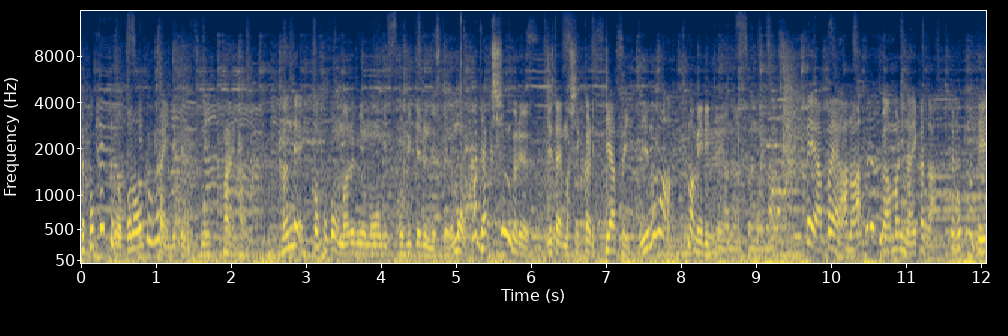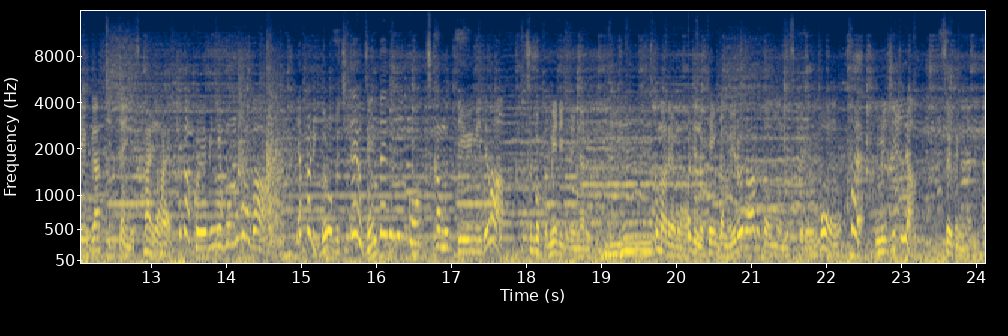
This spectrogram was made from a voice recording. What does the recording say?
でポケットがこの奥ぐらいにできるんですね。はいはなんで、まあ、ここも丸みも帯びてるんですけども、まあ、逆シングル自体もしっかりつきやすいっていうのは、まあ、メリットにはなると思います。でやっぱりあの圧力があんまりない方で僕も手がちっちゃいんですけども、はいはい。だから小指2本の方がやっぱりグローブ自体を全体的にこう掴むっていう意味ではすごくメリットになるかなあくまでも個人の見解もいろいろあると思うんですけれども、まあイメージ的にはそういう風になりま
